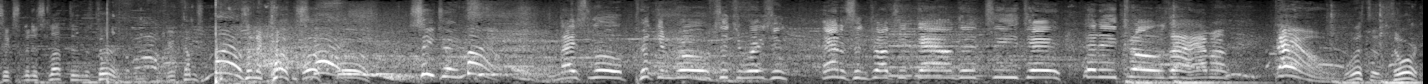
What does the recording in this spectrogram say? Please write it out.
Six minutes left in the third. Here comes Miles on the coach. Oh, oh. CJ Miles. Nice little pick and roll situation. Anderson drops it down to CJ, and he throws the hammer down. With authority.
